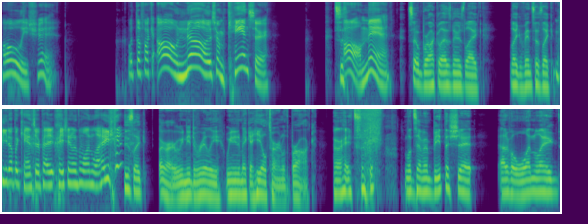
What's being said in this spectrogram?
Holy shit! What the fuck? Oh no! It's from cancer. Oh man! So Brock Lesnar's like, like Vince is like, Beat up a cancer pa- patient with one leg. he's like, all right, we need to really, we need to make a heel turn with Brock. All right, so let's have him beat the shit out of a one-legged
